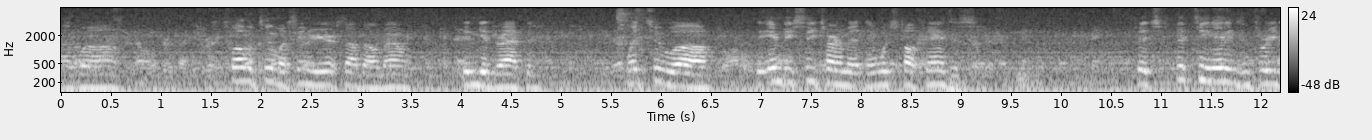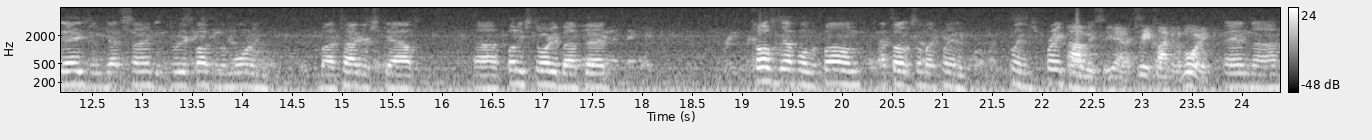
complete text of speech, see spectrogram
I was uh, 12 and 2 my senior year at South Alabama. Didn't get drafted. Went to uh, the NBC tournament in Wichita, Kansas. Pitched 15 innings in three days and got signed at 3 o'clock in the morning by a Tiger Scout. Uh, funny story about that. Calls me up on the phone. I thought it was somebody playing playing prank on me. Obviously, yeah, three o'clock in the morning. And uh,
